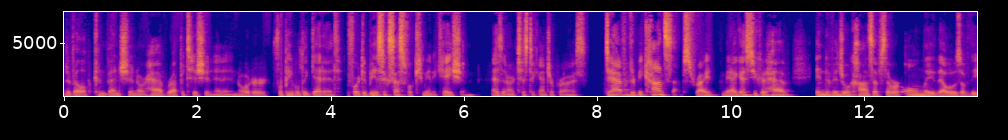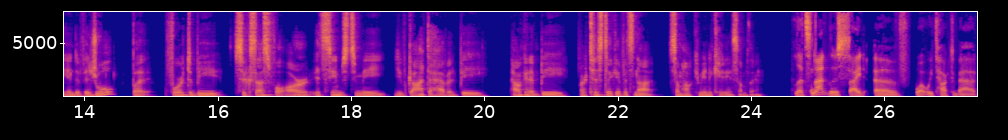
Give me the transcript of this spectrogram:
develop convention or have repetition in it in order for people to get it, for it to be a successful communication as an artistic enterprise. To have there be concepts, right? I mean, I guess you could have individual concepts that were only those of the individual, but for it to be successful art, it seems to me you've got to have it be how can it be artistic if it's not somehow communicating something? Let's not lose sight of what we talked about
